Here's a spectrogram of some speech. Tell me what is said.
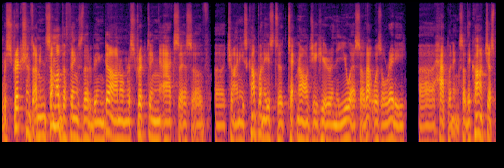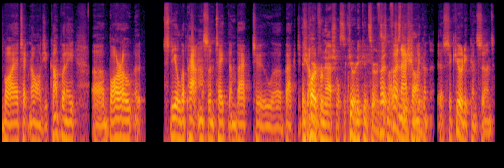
restrictions. I mean, some of the things that are being done on restricting access of uh, Chinese companies to technology here in the U.S. So that was already uh, happening. So they can't just buy a technology company, uh, borrow uh, steal the patents and take them back to uh, back to in China. part for national security concerns, for, for national con- security concerns.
